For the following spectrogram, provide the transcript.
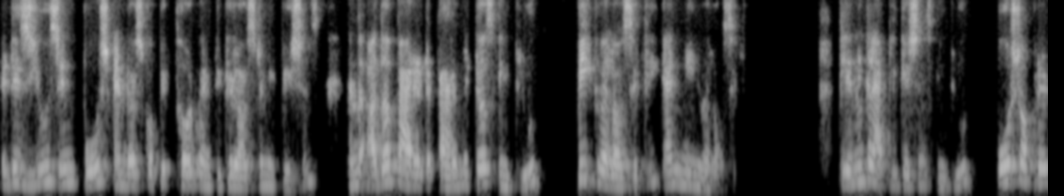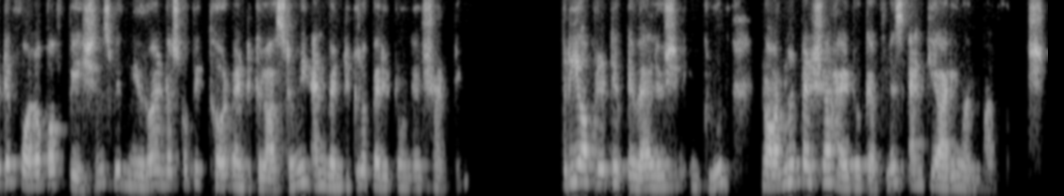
It is used in post-endoscopic third ventriculostomy patients. And the other parameters include peak velocity and mean velocity. Clinical applications include Post-operative follow-up of patients with neuroendoscopic third ventriculostomy and ventriculoperitoneal shunting. Pre-operative evaluation include normal pressure hydrocephalus and Chiari-1 malformation.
